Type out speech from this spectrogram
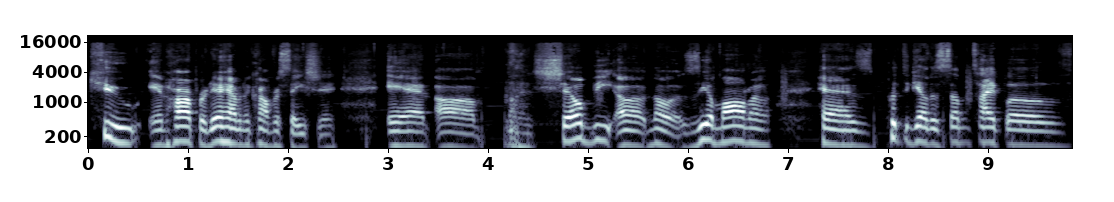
Q and Harper. They're having a conversation, and um Shelby, uh no, Ziamana has put together some type of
